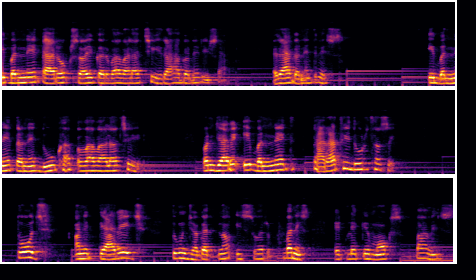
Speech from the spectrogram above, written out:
એ બંને તારો ક્ષય કરવા વાળા છે, રાગ અને રીસા. રાગ અને દ્વેષ. એ બંને તને દુઃખ આપવા વાળા છે. પણ જ્યારે એ બંને તારાથી દૂર થશે, તો જ અને ત્યારે જ તું જગતનો ઈશ્વર બનીશ. એટલે કે મોક્ષ પામીશ.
